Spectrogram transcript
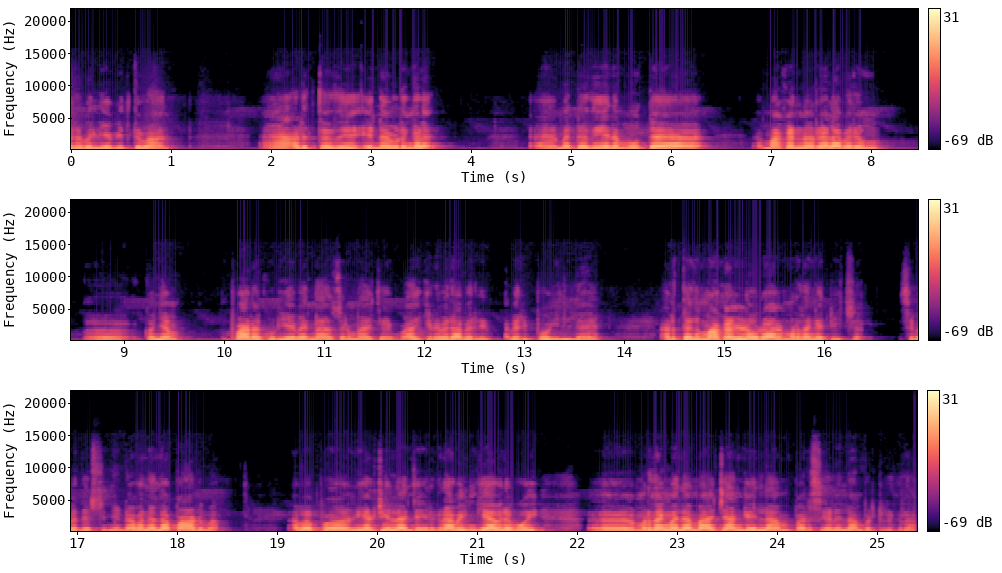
பிரபல்ய வித்துவான். அடுத்தது என்னை விடுங்களை. மற்றது என் மூத்த மகனுரல் அவரும் கொஞ்சம் பாடக்கூடியவர் நான் சிரமாச்சு வாய்க்கிறவர். அவர் அவர் இப்போ இல்லை. அடுத்தது மகள் ஒரு ஆள் மிருதங்க டீச்சர் சிவதர்ஷினி என்று. அவள் நல்லா பாடுவாள் அவள் இப்போ நிகழ்ச்சி எல்லாம் அவள் இந்தியாவில் போய் அஹ், மிருதங்கம் எல்லாம் பாய்ச்சி அங்கே எல்லாம் பரிசுகள் எல்லாம் பெற்றிருக்கிறா.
